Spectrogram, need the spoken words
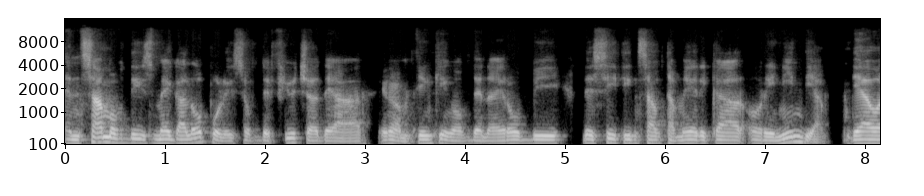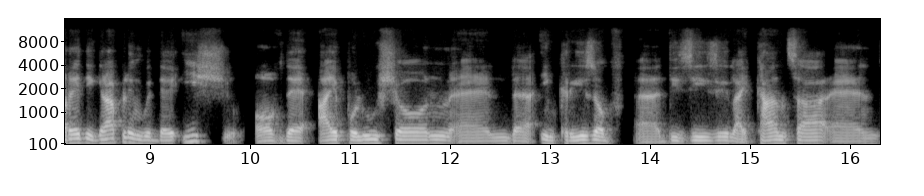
And some of these megalopolis of the future, they are, you know, I'm thinking of the Nairobi, the city in South America or in India. They are already grappling with the issue of the high pollution and uh, increase of uh, diseases like cancer and,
